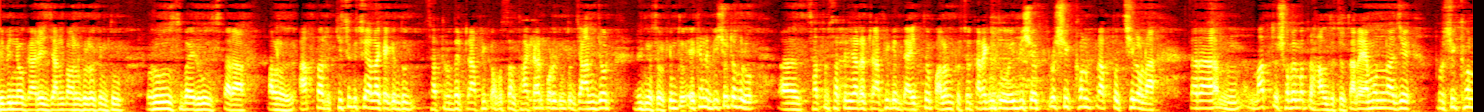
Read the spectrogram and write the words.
বিভিন্ন গাড়ি যানবাহনগুলো কিন্তু রুলস বাই রুলস তারা পালন। আপনার কিছু কিছু এলাকায় কিন্তু ছাত্রদের ট্রাফিক অবস্থান থাকার পরে কিন্তু যানজট বিঘ্ন ছিল। কিন্তু এখানে বিষয়টা হলো ছাত্রছাত্রী যারা ট্রাফিকের দায়িত্ব পালন করছে, তারা কিন্তু ওই বিষয়ে প্রশিক্ষণ প্রাপ্ত ছিল না। তারা মাত্র সবেমাত্র হাল দিচ্ছে তারা এমন না যে প্রশিক্ষণ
